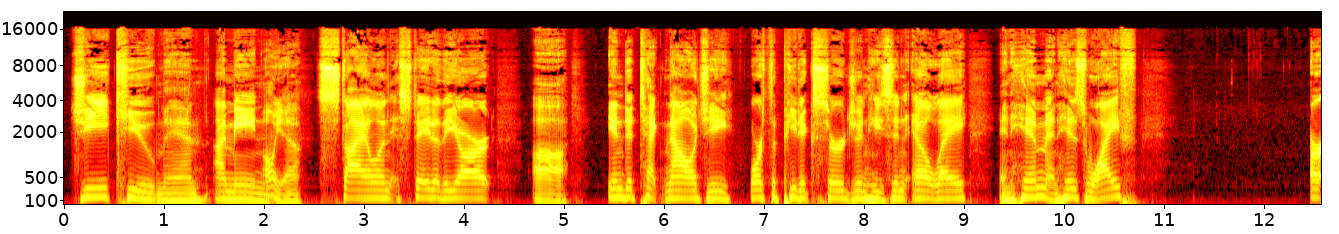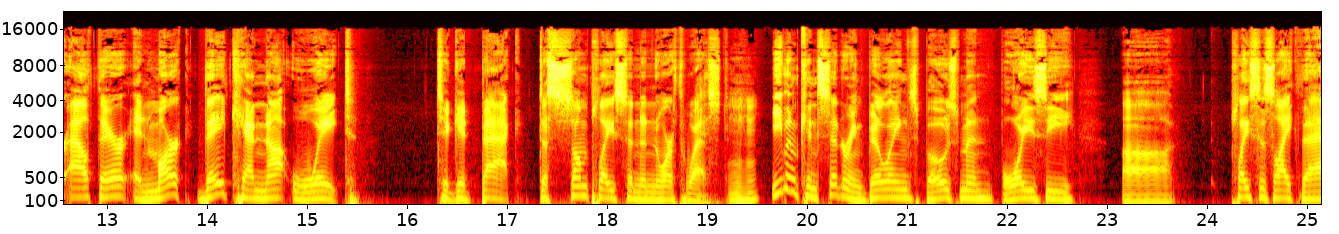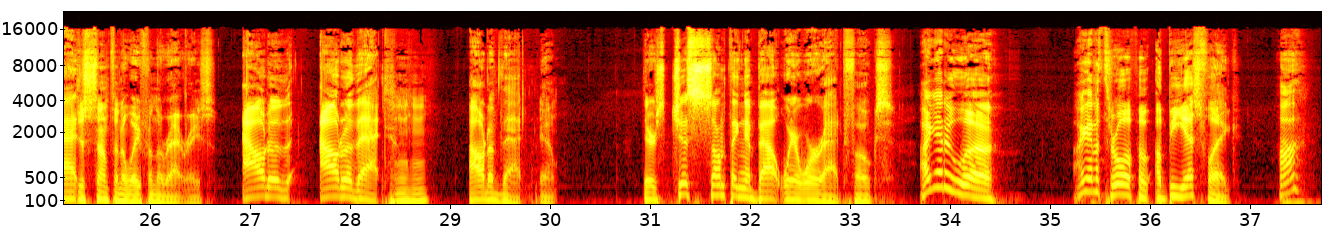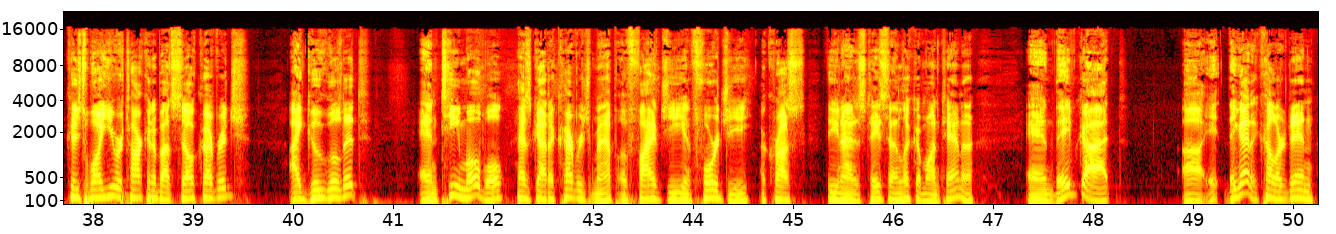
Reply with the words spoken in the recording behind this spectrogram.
GQ, man. I mean, Oh yeah. styling, state of the art, uh, into technology, orthopedic surgeon. He's in LA, and him and his wife are out there. And Mark, they cannot wait to get back to someplace in the Northwest. Even considering Billings, Bozeman, Boise, uh, places like that. Just something away from the rat race. out of out of that, out of that. Yeah. There's just something about where we're at, folks. I got to uh I got to throw up a, a BS flag. Huh? Because while you were talking about cell coverage, I Googled it, and T Mobile has got a coverage map of 5G and 4G across the United States. And I look at Montana, and they've got uh, it, they got it colored in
